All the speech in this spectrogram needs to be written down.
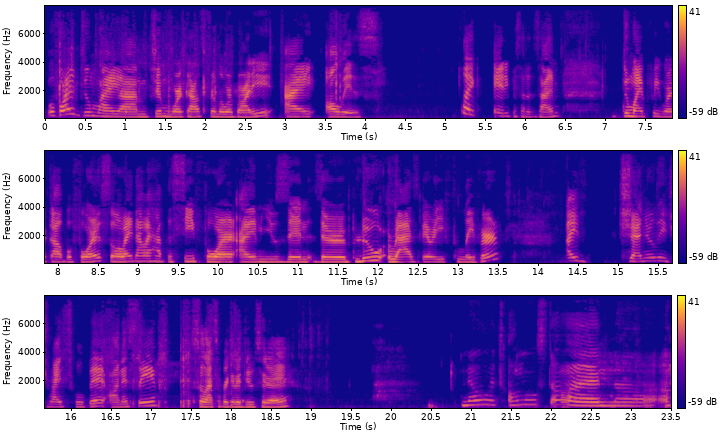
Before I do my um, gym workouts for lower body, I always like 80% of the time do my pre-workout before. So right now I have the C4. I am using the blue raspberry flavor. I generally dry scoop it, honestly. So that's what we're to do today. No, it's almost done. Uh,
